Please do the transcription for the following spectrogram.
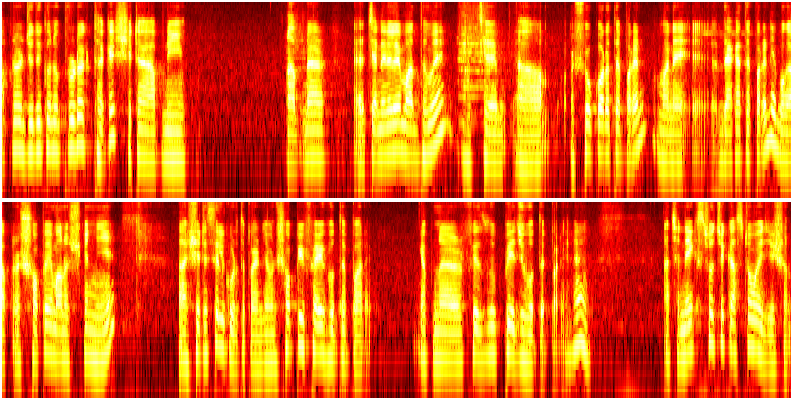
আপনার যদি কোনো প্রোডাক্ট থাকে, সেটা আপনি আপনার চ্যানেলের মাধ্যমে হচ্ছে শো করাতে পারেন মানে দেখাতে পারেন এবং আপনার শপে মানুষকে নিয়ে সেটা সেল করতে পারেন। যেমন শপিফাই হতে পারে, আপনার ফেসবুক পেজ হতে পারে হ্যাঁ? আচ্ছা নেক্সট হচ্ছে কাস্টমাইজেশন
